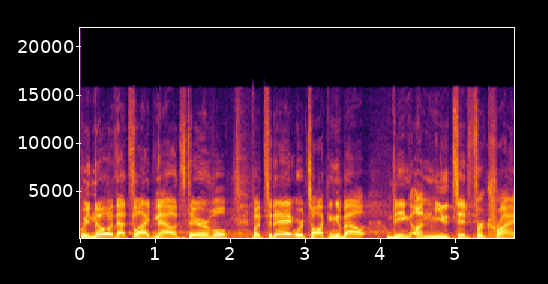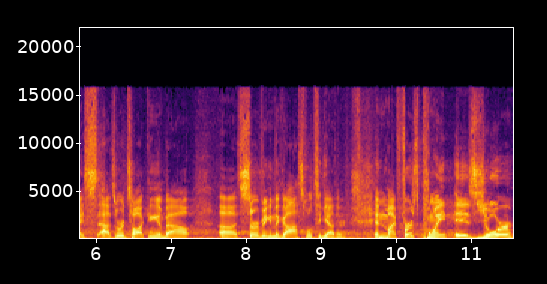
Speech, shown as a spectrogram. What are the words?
we know what that's like now. It's terrible. But today we're talking about being unmuted for Christ as we're talking about uh, serving in the gospel together. And my first point is your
